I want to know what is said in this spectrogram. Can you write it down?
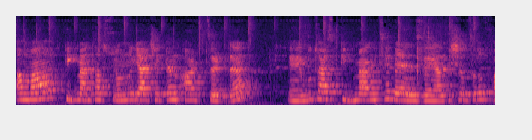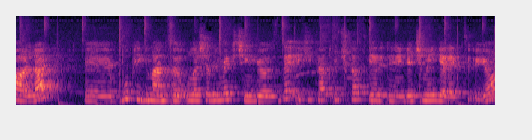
Ama pigmentasyonunu gerçekten arttırdı. E, bu tarz pigmente benzeyen ışıltılı farlar e, bu pigmente ulaşabilmek için gözde 2 kat 3 kat geçmeyi gerektiriyor.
